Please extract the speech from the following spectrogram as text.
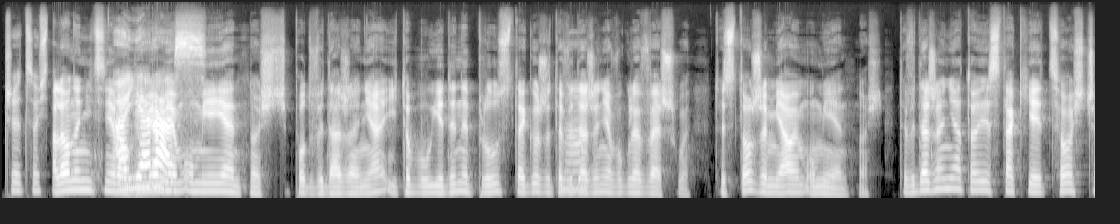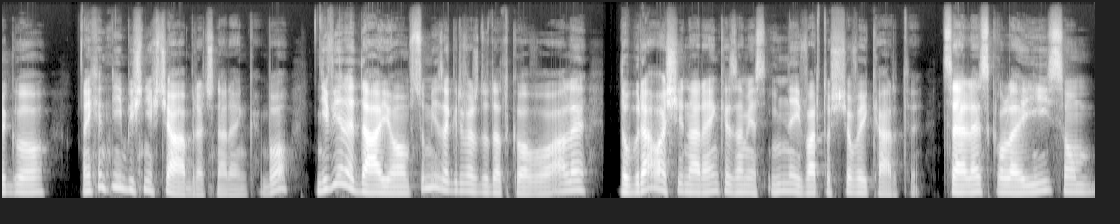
czy coś. Ale one nic nie robią. ja Ja, miałem umiejętność pod wydarzenia i to był jedyny plus tego, że te No. wydarzenia w ogóle weszły. To jest to, że miałem umiejętność. Te wydarzenia to jest takie coś, czego najchętniej byś nie chciała brać na rękę, bo niewiele dają, w sumie zagrywasz dodatkowo, ale dobrałaś je na rękę zamiast innej wartościowej karty. Cele z kolei są,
